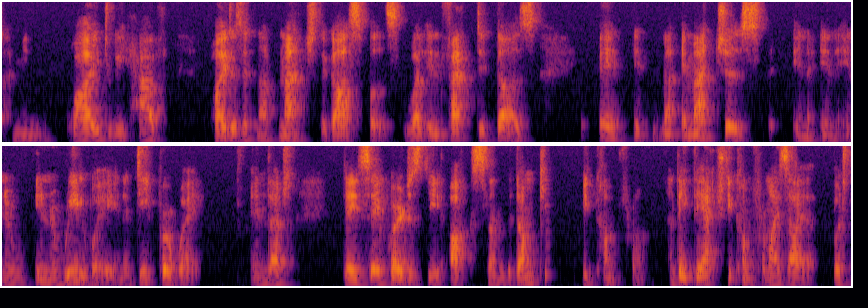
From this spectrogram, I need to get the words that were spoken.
I mean, why do we have, why does it not match the Gospels? Well, in fact, it does. It, it, it matches in, in, in, a, in a real way, in a deeper way, in that they say, where does the ox and the donkey come from? And they, they actually come from Isaiah, but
